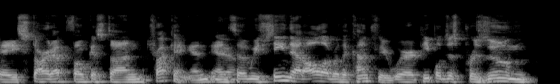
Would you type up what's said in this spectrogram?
a startup focused on trucking. And, and yeah. so we've seen that all over the country where people just presume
